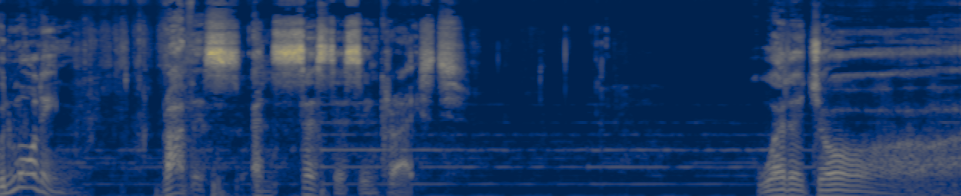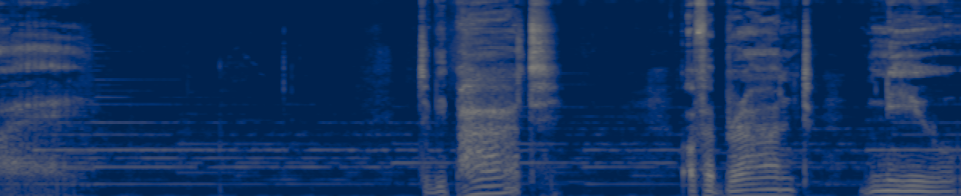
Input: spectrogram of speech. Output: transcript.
Good morning, brothers and sisters in Christ. What a joy to be part of a brand new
